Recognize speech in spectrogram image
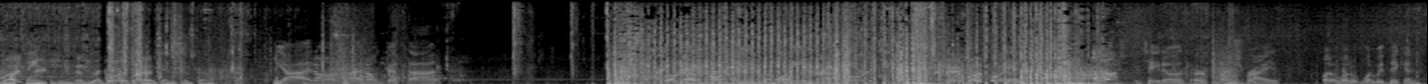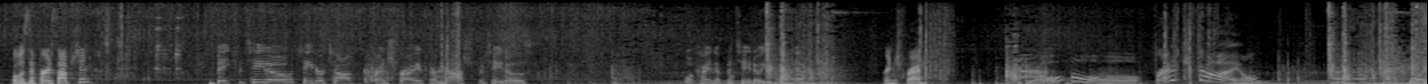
I don't think. Yeah, that, that doesn't make any sense then. Yeah, I don't I don't get that. Alright, you guys gotta choose between a baked potato, tater tots, mashed potatoes, or french fries. What, what, what are we picking? What was the first option? Baked potato, tater tots, french fries, or mashed potatoes? What kind of potato you picking? French fry. Yeah, Oh, french fry. Oh, Well,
